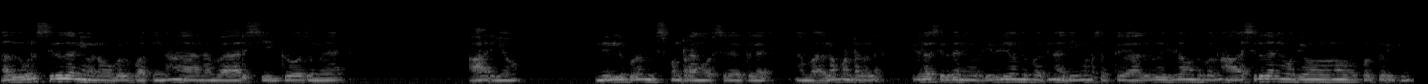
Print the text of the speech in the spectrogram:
அதுக்கப்புறம் சிறுதானிய உணவுகள் பார்த்திங்கன்னா நம்ம அரிசி கோதுமை ஆரியம் நெல் கூட மிக்ஸ் பண்ணுறாங்க ஒரு சில இடத்துல. நம்ம அதெல்லாம் பண்ணுறதில்ல இதெல்லாம் சிறுதானிய உதவி இதுலேயும் வந்து பார்த்திங்கன்னா அதிகமான சத்து. அது இதெல்லாம் வந்து பார்த்தீங்கன்னா சிறுதானிய உதவி உணவை பொறுத்த வரைக்கும்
